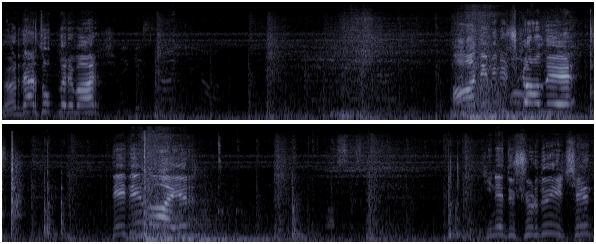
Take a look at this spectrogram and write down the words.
Dörder topları var. Adem'in üç kaldı. Dedim hayır. Yine düşürdüğü için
